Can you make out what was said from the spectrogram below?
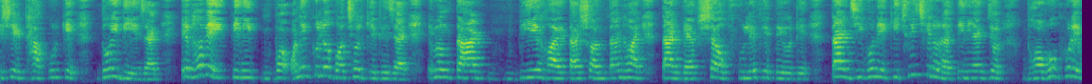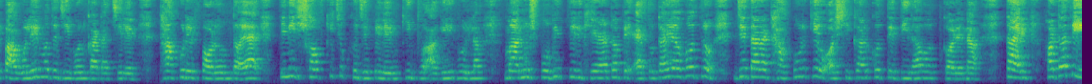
এসে ঠাকুরকে দই দিয়ে যান। এভাবেই তিনি অনেকগুলো বছর কেটে যায় এবং তার বিয়ে হয়, তার সন্তান হয়, তার ব্যবসাও ফুলে ফেপে ওঠে। তার জীবনে কিছুই ছিল না। তিনি একজন ভব ঘুরে পাগলের মতো জীবন কাটাচ্ছিলেন। ঠাকুরের পরম দয়ায় তিনি সবকিছু খুঁজে পেলেন। কিন্তু আগেই বললাম মানুষ পবিত্রের ঘেরাটপে এতটাই অভদ্র যে তারা ঠাকুরকেও অস্বীকার করতে দ্বিধাবোধ করে না। তাই হঠাৎই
